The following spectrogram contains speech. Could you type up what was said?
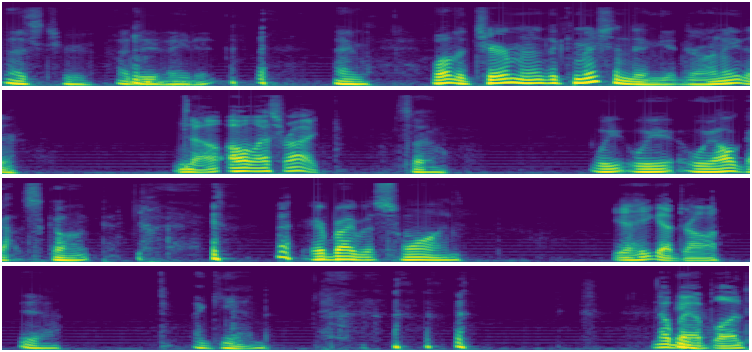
That's true. I do hate it. And, well, the chairman of the commission didn't get drawn either. No. Oh, that's right. So we we we all got skunked. Everybody but Swan. Yeah, he got drawn. Yeah. Again. No bad Yeah. blood.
